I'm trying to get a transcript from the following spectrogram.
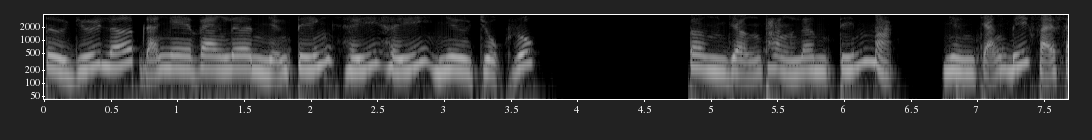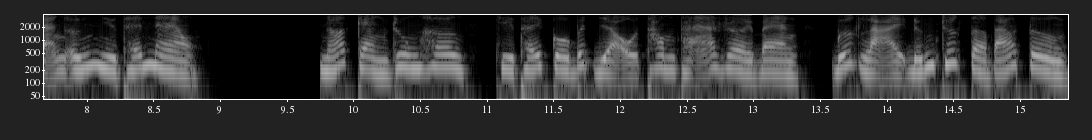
từ dưới lớp đã nghe vang lên những tiếng hí hí như chuột rút. Tần giận thằng Lâm tím mặt, nhưng chẳng biết phải phản ứng như thế nào. Nó càng run hơn khi thấy cô Bích Dậu thông thả rời bàn, bước lại đứng trước tờ báo tường,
